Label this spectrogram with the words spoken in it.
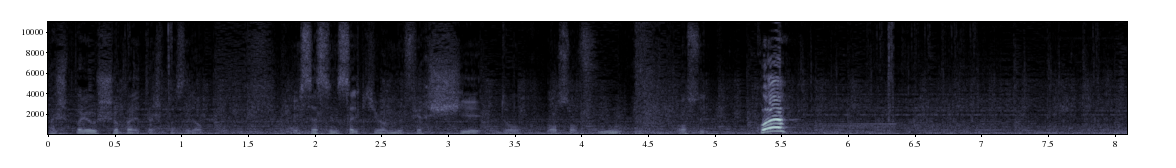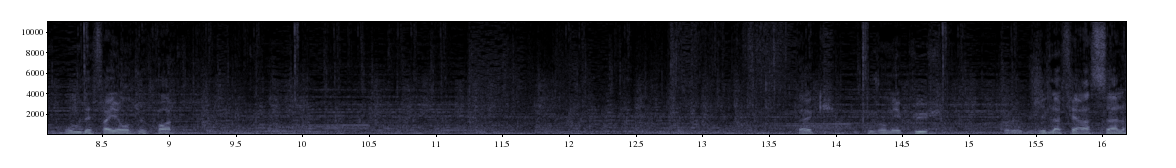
Ah, je suis pas allé au shop à l'étage précédent. Et ça, c'est une salle qui va me faire chier. Donc, on s'en fout. On se... Quoi? Bombe défaillante, je crois. Fuck. Du coup, j'en ai plus. On est obligé de la faire à salle.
